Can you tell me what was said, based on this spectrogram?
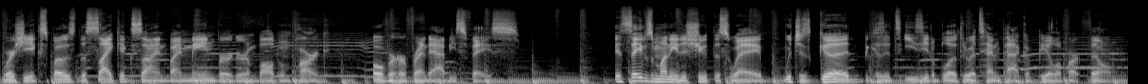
where she exposed the psychic sign by Mainberger in Baldwin Park over her friend Abby's face. It saves money to shoot this way, which is good because it's easy to blow through a 10 pack of peel apart film.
